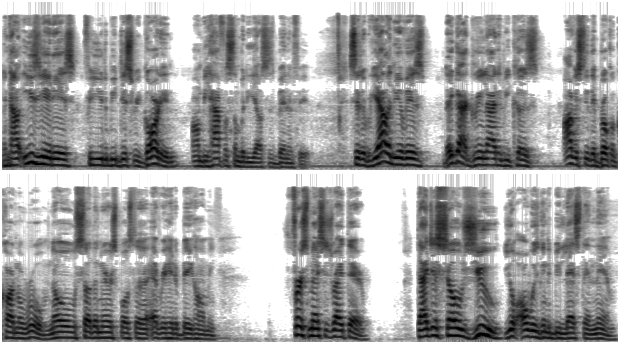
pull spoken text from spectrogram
and how easy it is for you to be disregarded on behalf of somebody else's benefit. So the reality of it is they got green lighted because obviously they broke a cardinal rule. No Southerner is supposed to ever hit a big homie. First message right there. That just shows you you're always going to be less than them.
